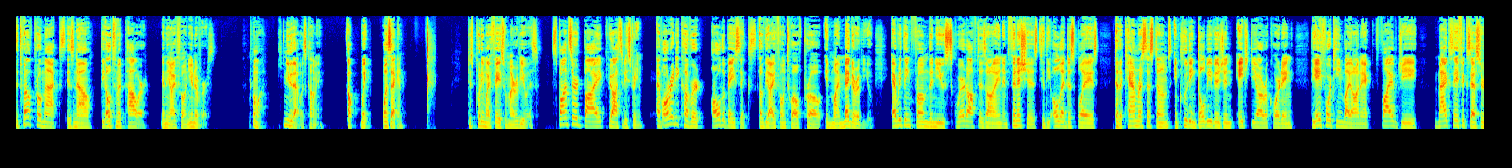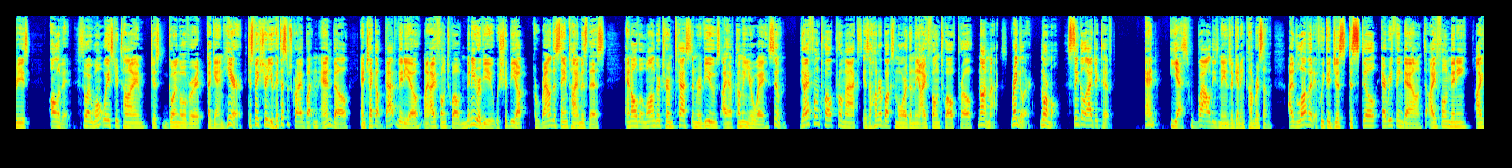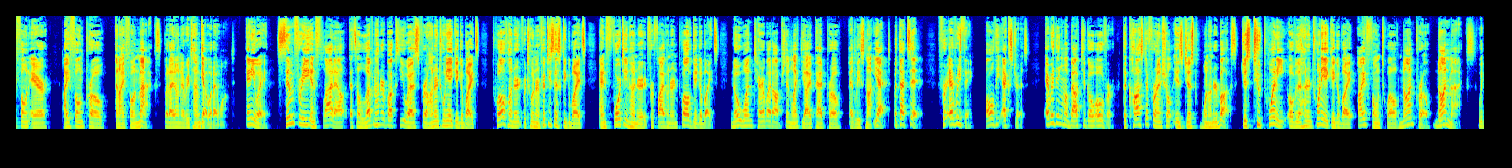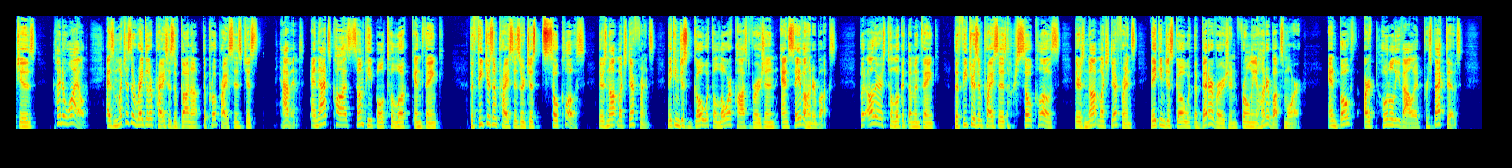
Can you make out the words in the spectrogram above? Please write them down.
The 12 Pro Max is now the ultimate power in the iPhone universe. Come on, you knew that was coming. Oh, wait, one second. Just putting my face where my review is. Sponsored by CuriosityStream. I've already covered all the basics of the iPhone 12 Pro in my mega review. Everything from the new squared off design and finishes to the OLED displays to the camera systems, including Dolby Vision, HDR recording, the A14 Bionic, 5G, MagSafe accessories, all of it. So I won't waste your time just going over it again here. Just make sure you hit the subscribe button and bell and check out that video, my iPhone 12 mini review, which should be up around the same time as this, and all the longer term tests and reviews I have coming your way soon. The iPhone 12 Pro Max is 100 bucks more than the iPhone 12 Pro non-max. Regular, normal, single adjective. And yes, wow, these names are getting cumbersome. I'd love it if we could just distill everything down to iPhone mini, iPhone Air, iPhone Pro, and iPhone Max, but I don't every time get what I want. Anyway, SIM free and flat out, that's 1100 bucks US for 128 gigabytes, 1200 for 256 gigabytes, and 1400 for 512 gigabytes. No one terabyte option like the iPad Pro, at least not yet. But that's it. For everything, all the extras, everything I'm about to go over, the cost differential is just 100 bucks. Just 220 over the 128 gigabyte iPhone 12 non-Pro, non-Max, which is kind of wild. As much as the regular prices have gone up, the Pro prices just haven't. And that's caused some people to look and think the features and prices are just so close. There's not much difference. They can just go with the lower cost version and save 100 bucks. But others to look at them and think the features and prices are so close, there's not much difference. They can just go with the better version for only 100 bucks more. And both are totally valid perspectives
